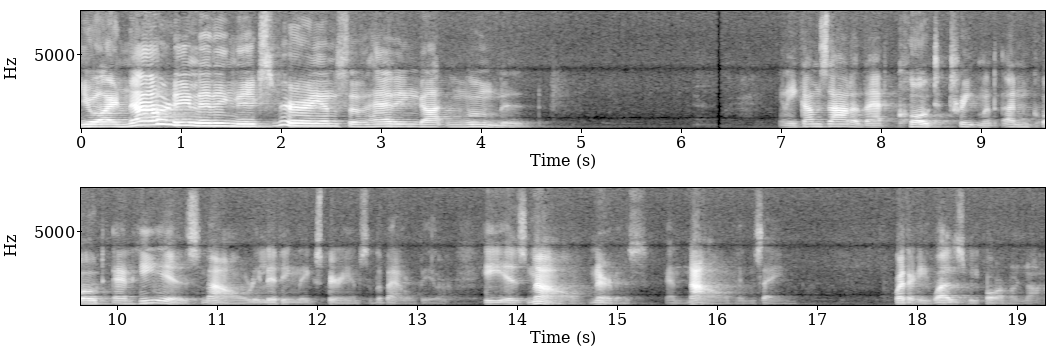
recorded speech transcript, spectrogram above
You are now reliving the experience of having gotten wounded. And he comes out of that, quote, treatment, unquote, and he is now reliving the experience of the battlefield. He is now nervous and now insane, whether he was before or not.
